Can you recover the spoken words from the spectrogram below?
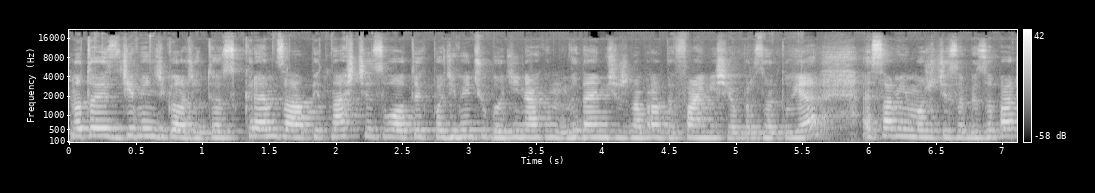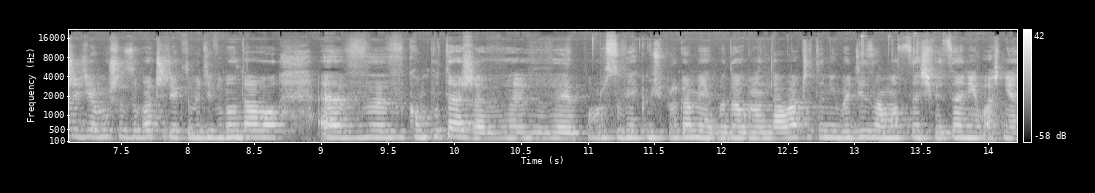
No to jest 9 godzin. To jest krem za 15 zł po 9 godzinach. Wydaje mi się, że naprawdę fajnie się prezentuje. E, sami możecie sobie zobaczyć. Ja muszę zobaczyć, jak to będzie wyglądało e, w, w komputerze, w, w, po prostu w jakimś programie, jak będę oglądała, czy to nie będzie za mocne świecenie właśnie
